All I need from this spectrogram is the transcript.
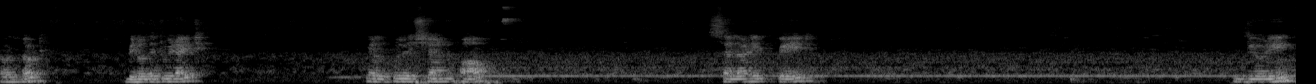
dot dot below that we write calculation of salary paid during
